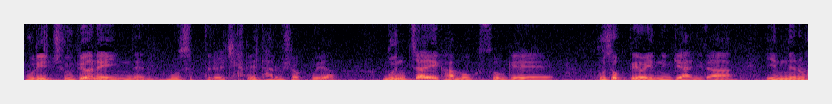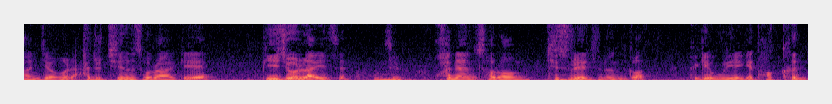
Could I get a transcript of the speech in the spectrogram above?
우리 주변에 있는 모습들을 잘 다루셨고요. 문자의 감옥 속에 구속되어 있는 게 아니라 있는 환경을 아주 진솔하게 visualize, 음. 즉 화면처럼 기술해 주는 것, 그게 우리에게 더 큰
